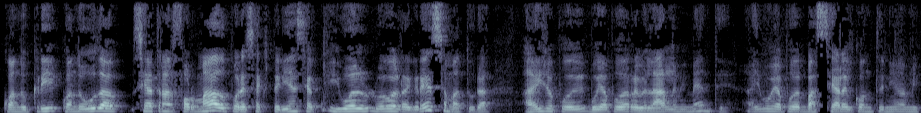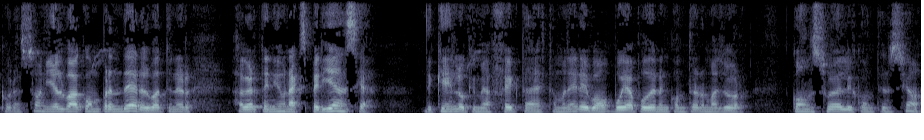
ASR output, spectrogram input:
cuando, cuando Uda sea transformado por esa experiencia y luego él regrese a Matura, ahí yo voy a poder revelarle mi mente, ahí voy a poder vaciar el contenido en mi corazón y él va a comprender, él va a tener, haber tenido una experiencia de qué es lo que me afecta de esta manera y voy a poder encontrar mayor consuelo y contención.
